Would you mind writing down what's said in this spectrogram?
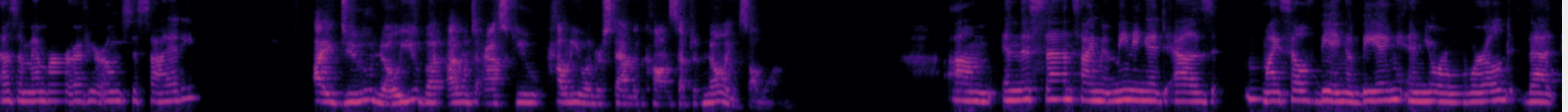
as a member of your own society. I do know you, but I want to ask you, how do you understand the concept of knowing someone? Um, in this sense, I'm meaning it as myself being a being in your world that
